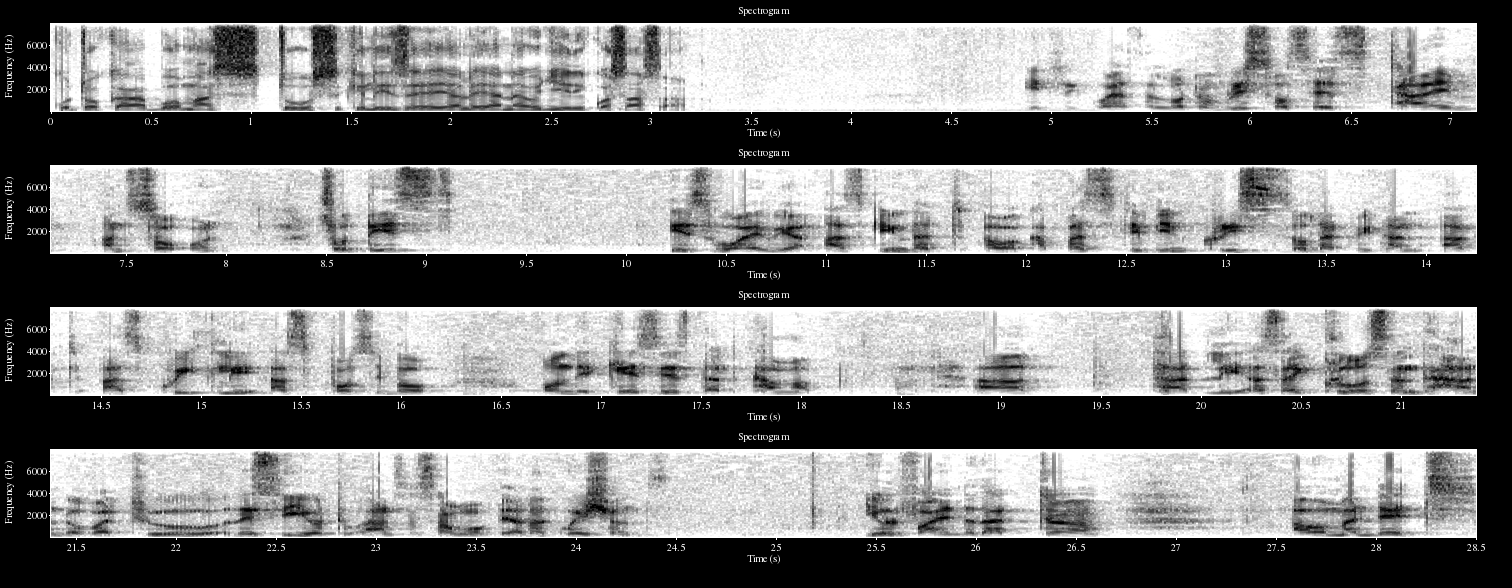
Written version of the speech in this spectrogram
kutoka Bomas. Tusikilize yale yanayojiri kwa sasa. It requires a lot of resources, time, and so on. So this is why we are asking that our capacity be increased so that we can act as quickly as possible on the cases that come up. Uh, thirdly, as I close and hand over to the CEO to answer some of the other questions, you'll find that uh, our mandate,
